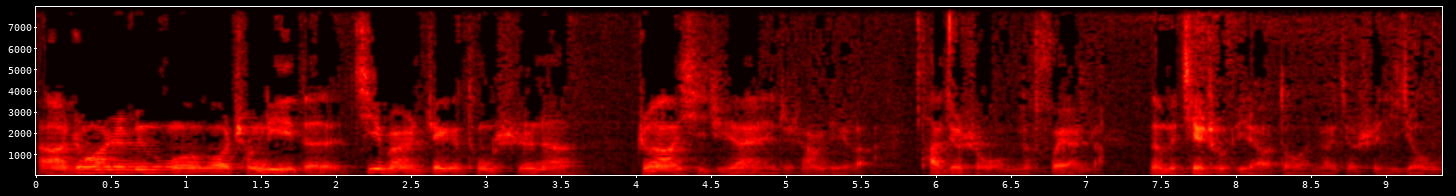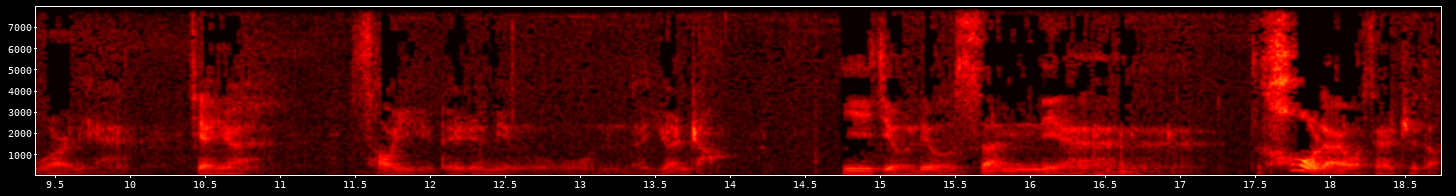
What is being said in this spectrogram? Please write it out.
啊，中华人民共和国成立的，基本上这个同时呢，中央戏剧院也就成立了，他就是我们的副院长。那么接触比较多，那就是一九五二年建院，曹禺被任命为我们的院长。一九六三年，后来我才知道，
